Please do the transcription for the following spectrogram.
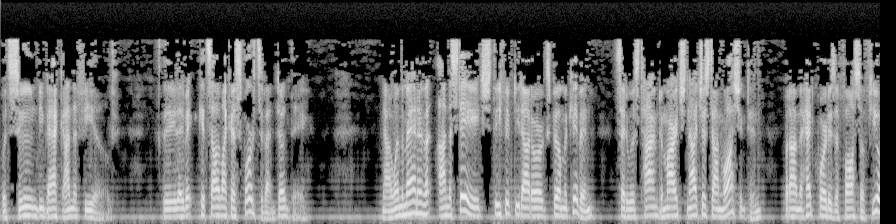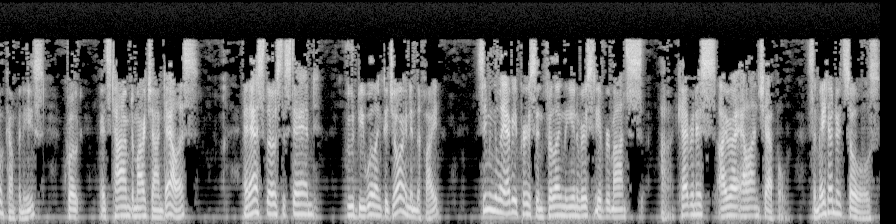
would soon be back on the field. They, they make it sound like a sports event, don't they? Now, when the man on the stage, 350.org's Bill McKibben, said it was time to march not just on Washington, but on the headquarters of fossil fuel companies, quote, it's time to march on Dallas, and asked those to stand who'd be willing to join in the fight, seemingly every person filling the University of Vermont's uh, cavernous Ira Allen Chapel, some 800 souls,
